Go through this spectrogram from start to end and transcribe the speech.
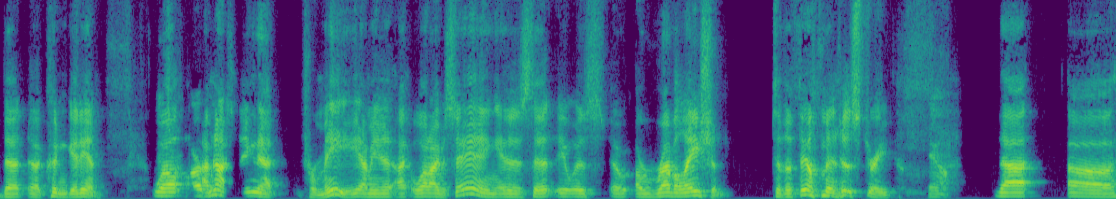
that uh, couldn't get in. Well. I'm not saying that for me. I mean, I, what I'm saying is that it was a, a revelation to the film industry Yeah. that uh,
